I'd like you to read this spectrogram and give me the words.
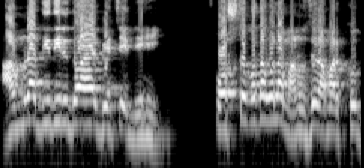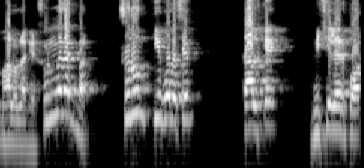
আমরা দিদির দয়ায় বেঁচে নেই। স্পষ্ট কথা বলা মানুষদের আমার খুব ভালো লাগে। শুনবেন একবার। শুনুন কি বলেছেন? কালকে মিছিলের পর।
